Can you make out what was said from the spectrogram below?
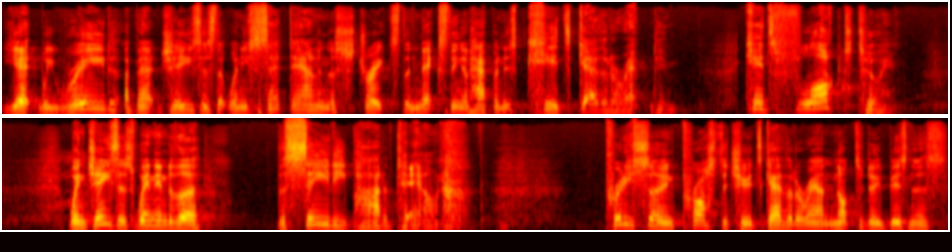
Yet we read about Jesus that when he sat down in the streets, the next thing that happened is kids gathered around him. Kids flocked to him. When Jesus went into the, the seedy part of town, pretty soon prostitutes gathered around not to do business,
